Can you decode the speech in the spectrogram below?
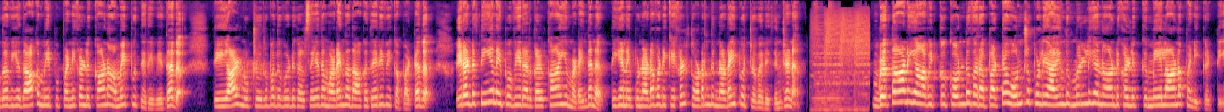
உதவியதாக மீட்பு பணிகளுக்கான அமைப்பு தெரிவித்தது. தீயால் நூற்று இருபது வீடுகள் சேதமடைந்ததாக தெரிவிக்கப்பட்டது. இரண்டு தீயணைப்பு வீரர்கள் காயமடைந்தனர். தீயணைப்பு நடவடிக்கைகள் தொடர்ந்து நடைபெற்று வருகின்றன. பிரித்தானியாவிற்கு கொண்டு வரப்பட்ட ஒன்று புள்ளி ஐந்து மில்லியன் ஆண்டுகளுக்கு மேலான பனிக்கட்டி.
